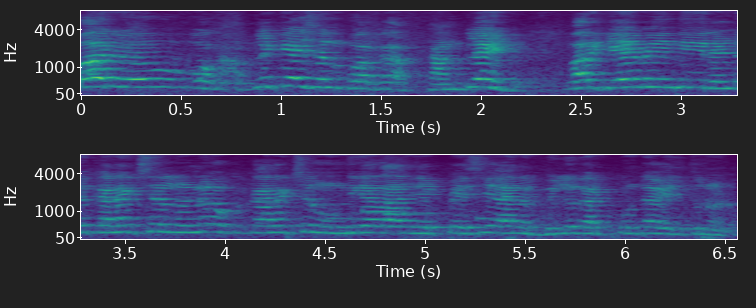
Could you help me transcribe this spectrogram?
వారు ఒక అప్లికేషన్ ఒక కంప్లైంట్ వారికి ఏమైంది? రెండు కనెక్షన్లు ఉన్నాయి ఒక కనెక్షన్ ఉంది కదా అని చెప్పేసి ఆయన బిల్లు కట్టుకుంటా వెళ్తున్నాడు.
